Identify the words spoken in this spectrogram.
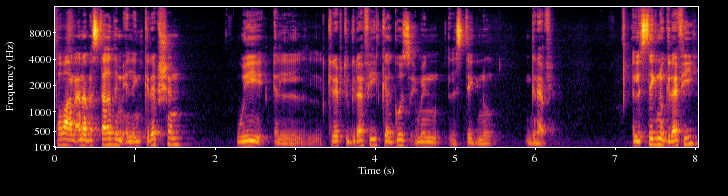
طبعا أنا بستخدم ال encryption وال cryptography كجزء من ال steganography. ال steganography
